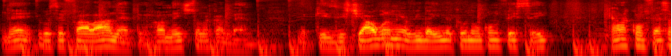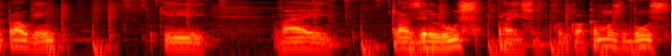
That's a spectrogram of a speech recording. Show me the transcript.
né? E você fala, ah, Neto, eu realmente estou na caverna, né? Porque existe algo na minha vida ainda que eu não confessei. Cara, confessa para alguém que vai trazer luz para isso. Né? Quando colocamos luz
